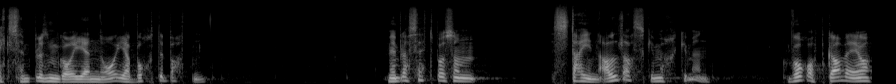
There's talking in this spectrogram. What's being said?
eksempler som går igjen nå i abortdebatten. Vi blir sett på som steinalderske mørkemenn. Vår oppgave er å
